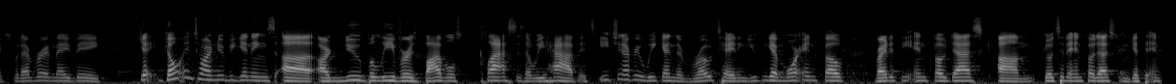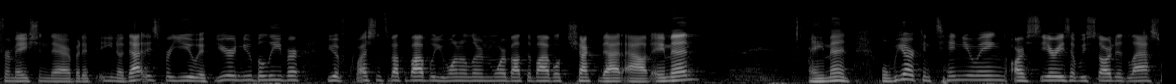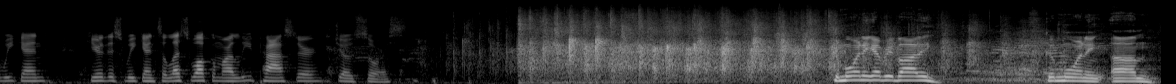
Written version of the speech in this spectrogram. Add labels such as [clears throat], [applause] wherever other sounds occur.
topics, whatever it may be. Get, go into our new beginnings, uh, our new believers Bible classes that we have. It's each and every weekend. They're rotating. You can get more info right at the info desk. Um, go to the info desk and get the information there. But if you know that is for you, if you're a new believer, you have questions about the Bible, you want to learn more about the Bible, check that out. Amen. Amen. Well, we are continuing our series that we started last weekend here this weekend. So let's welcome our lead pastor, Joe Sorce. Good morning, everybody. Good morning. Um,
